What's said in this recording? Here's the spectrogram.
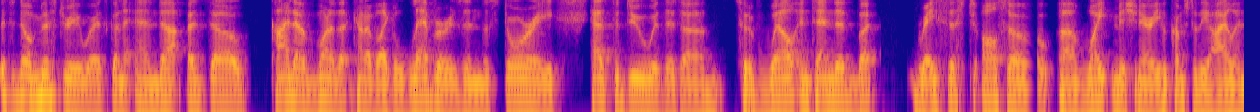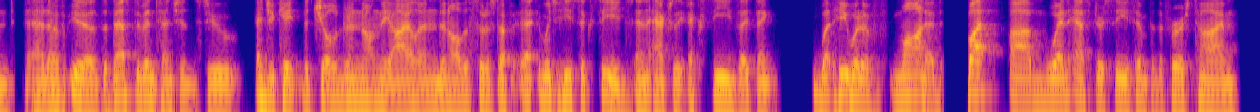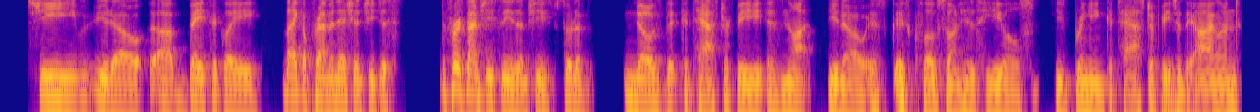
it's no mystery where it's going to end up. And so kind of one of the kind of like levers in the story has to do with this uh, sort of well intended but racist, also uh, white missionary who comes to the island out of you know the best of intentions to educate the children on the island and all this sort of stuff, eh, which he succeeds and actually exceeds, I think, what he would have wanted. But um, when Esther sees him for the first time, she, you know, uh, basically like a premonition, she just the first time she sees him, she sort of knows that catastrophe is not, you know, is is close on his heels. He's bringing catastrophe to the island.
